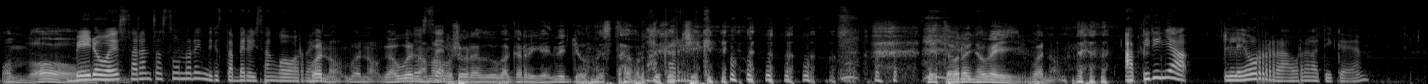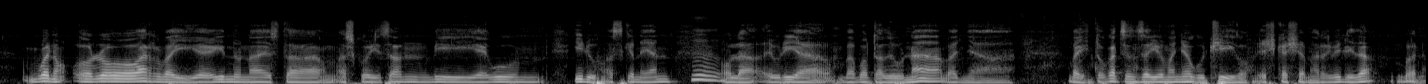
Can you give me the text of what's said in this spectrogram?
Ondo. Bero ez, zarantzazun oraindik ez da bero izango horre. Bueno, bueno, gauen amabos gradu bakarrik egin ditu, ez da hortik etxik. Eta orain hogei, bueno. Apirila lehorra horregatik, eh? Bueno, oro har bai egin duna ez da asko izan, bi egun, hiru azkenean, Hmm. hola, euria ba, bota duna, baina bai, tokatzen zaio baino gutxigo, eskasa marribili da, bueno.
